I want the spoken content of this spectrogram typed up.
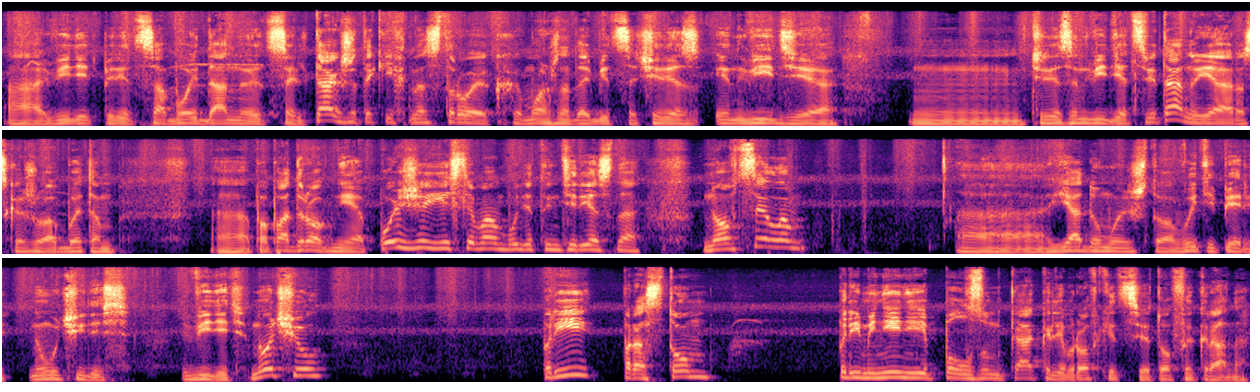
а, видеть перед собой данную цель. Также таких настроек можно добиться через NVIDIA через NVIDIA цвета, но я расскажу об этом э, поподробнее позже, если вам будет интересно. Но в целом, э, я думаю, что вы теперь научились видеть ночью при простом применении ползунка калибровки цветов экрана.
